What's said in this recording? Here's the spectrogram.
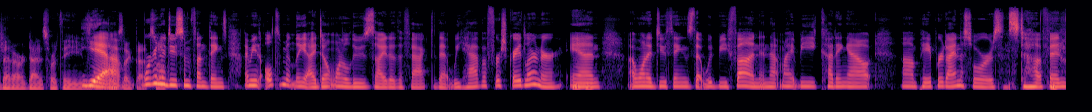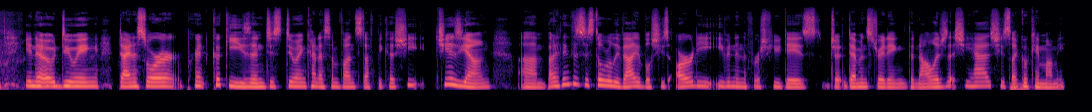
that are dinosaur themed. Yeah, things like that. we're going to do some fun things. I mean, ultimately, I don't want to lose sight of the fact that we have a first grade learner, Mm-hmm. and I want to do things that would be fun, and that might be cutting out um, paper dinosaurs and stuff, and you know, doing dinosaur print cookies, and just doing kind of some fun stuff because she she is young, um, but I think this is still really valuable. She's already even in the first few days j- demonstrating the knowledge that she has. She's Mm-hmm. like, "Okay, mommy,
